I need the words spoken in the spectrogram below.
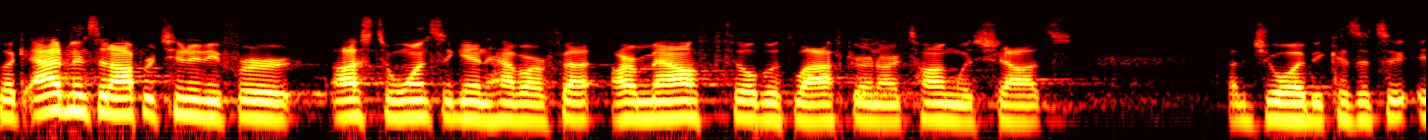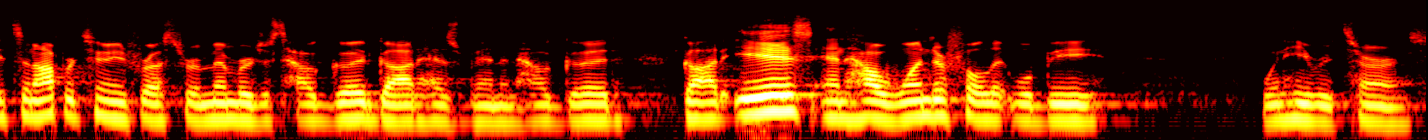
Look, Advent's an opportunity for us to once again have our, fa- our mouth filled with laughter and our tongue with shouts of joy because it's, a, it's an opportunity for us to remember just how good God has been and how good God is and how wonderful it will be when He returns.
